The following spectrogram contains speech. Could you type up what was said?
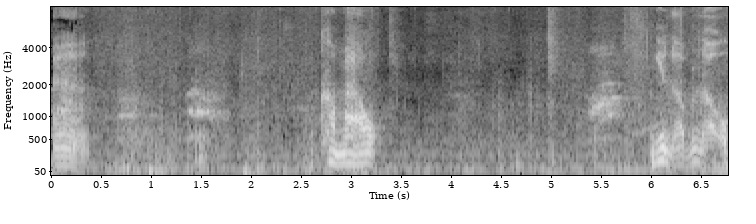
and come out. You never know.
